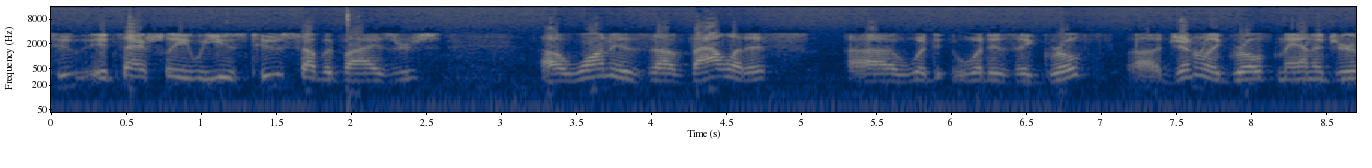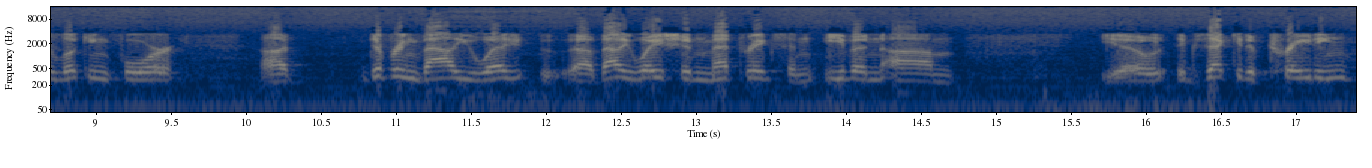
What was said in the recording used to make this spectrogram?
Two, it's actually, we use two sub advisors. Uh, one is uh, Validus, uh, what, what is a growth, uh, generally growth manager looking for uh, differing valua- uh, valuation metrics and even um, you know executive trading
